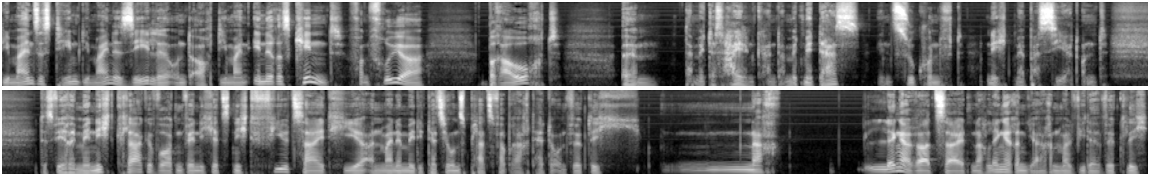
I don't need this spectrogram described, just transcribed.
die mein System, die meine Seele und auch die mein inneres Kind von früher braucht, ähm, damit das heilen kann, damit mir das in Zukunft nicht mehr passiert. Und das wäre mir nicht klar geworden, wenn ich jetzt nicht viel Zeit hier an meinem Meditationsplatz verbracht hätte und wirklich nach längerer Zeit, nach längeren Jahren mal wieder wirklich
